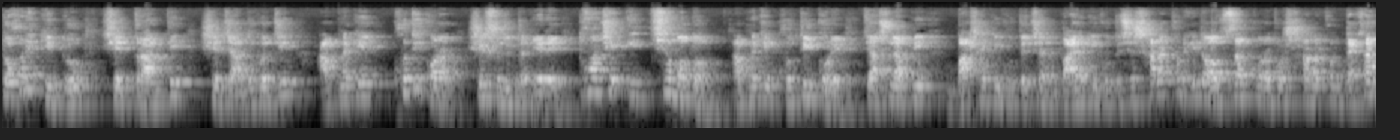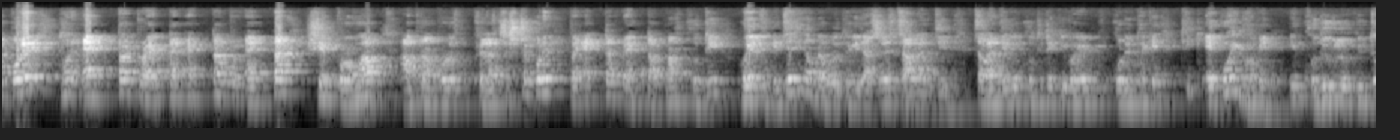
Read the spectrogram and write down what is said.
তখনই কিন্তু সে ত্রান্তিক, সে জাদুকর জিন আপনাকে ক্ষতি করার সে সুযোগটা দিয়ে দেয়। তখন সে ইচ্ছা মতন আপনাকে ক্ষতি করে যে আসলে আপনি বাসায় কি করতেছেন বাইরে কি করতেছেন সারাক্ষণ এটা অবজার্ভ করার পর, সারাক্ষণ দেখার পরে তখন একটার পর একটা, একটার পর একটা সে প্রভাব আপনার পরে ফেলার চেষ্টা করে বা একটা পর একটা আপনার ক্ষতি হয়ে থাকে। যেদিকে আমরা বলে থাকি যে আসলে চালানজি চালানজির ক্ষতিটা কীভাবে করে থাকে, ঠিক একইভাবে এই ক্ষতিগুলো কিন্তু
